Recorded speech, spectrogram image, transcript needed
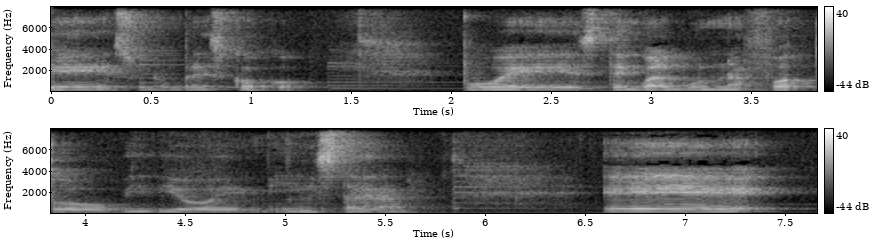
que su nombre es Coco. Pues tengo alguna foto o vídeo en mi Instagram. Eh,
